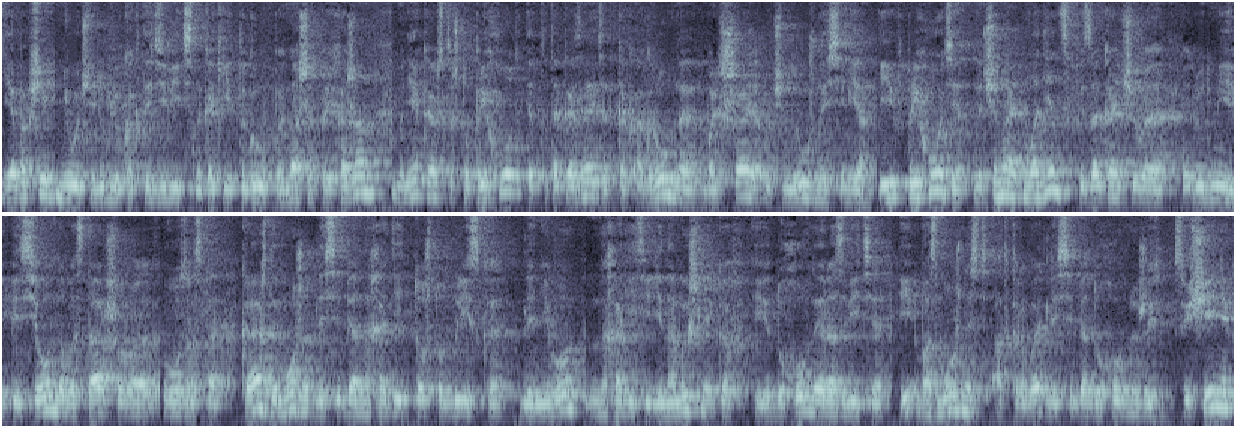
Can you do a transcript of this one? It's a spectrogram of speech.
Я вообще не очень люблю как-то делить на какие-то группы наших прихожан. Мне кажется, что приход – это такая, знаете, это как огромная, большая, очень дружная семья. И в приходе, начиная от младенцев и заканчивая людьми пенсионного, старшего возраста, каждый может для себя находить то, что близко для него, находить единомышленников и духовное развитие, и возможность открывать для себя духовную жизнь. Священник,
